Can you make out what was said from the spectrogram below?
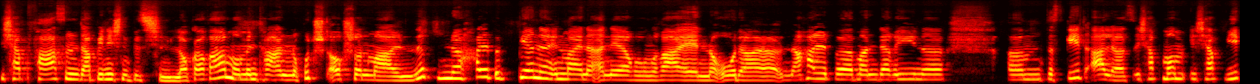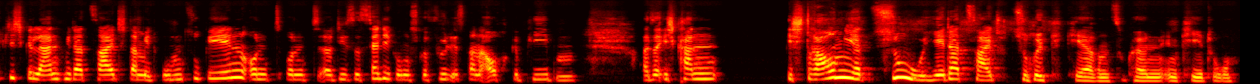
ich hab Phasen, da bin ich ein bisschen lockerer. Momentan rutscht auch schon mal eine, eine halbe Birne in meine Ernährung rein oder eine halbe Mandarine. Ähm, das geht alles. Ich habe ich hab wirklich gelernt, mit der Zeit damit umzugehen und, und äh, dieses Sättigungsgefühl ist dann auch geblieben. Also ich kann, ich traue mir zu, jederzeit zurückkehren zu können in Keto.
